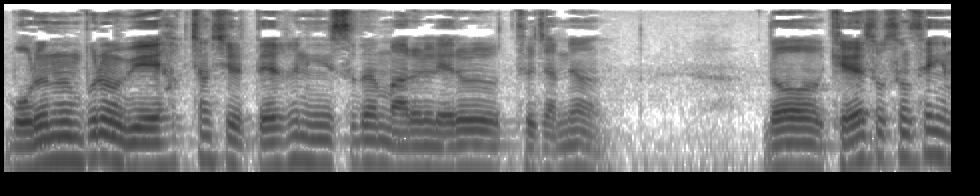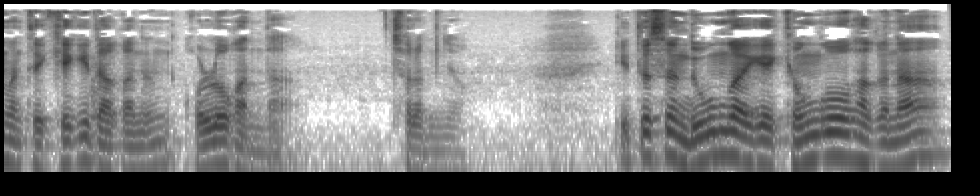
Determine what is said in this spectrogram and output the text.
모르는 분을 위해 학창시절 때 흔히 쓰던 말을 예로 들자면 너 계속 선생님한테 개기다가는 골로 간다. 처럼요. 이 뜻은 누군가에게 경고하거나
